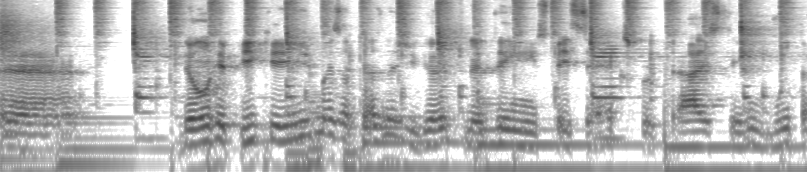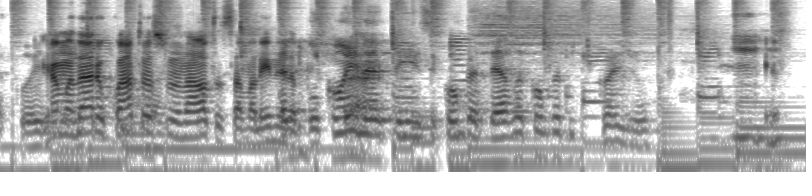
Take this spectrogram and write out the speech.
é, deu um repique aí, mas a Tesla é gigante, né? Tem SpaceX por trás, tem muita coisa. Já mandaram quatro astronautas, tava lendo ainda pouco. Bitcoin, né? Tem, você compra Tesla, compra Bitcoin junto. Hum.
